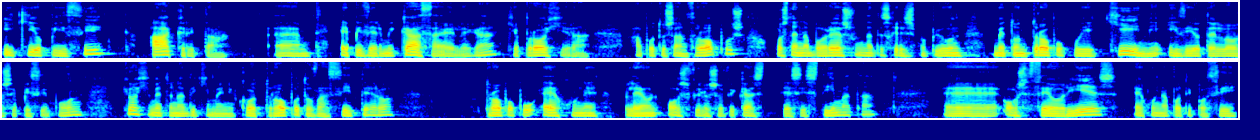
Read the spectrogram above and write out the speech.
οικειοποιηθεί άκρητα, ε, επιδερμικά θα έλεγα και πρόχειρα από τους ανθρώπους, ώστε να μπορέσουν να τις χρησιμοποιούν με τον τρόπο που εκείνοι ιδιωτελώς επιθυμούν και όχι με τον αντικειμενικό τρόπο, το βαθύτερο τρόπο που έχουν πλέον ως φιλοσοφικά συστήματα, ε, ως θεωρίες έχουν αποτυπωθεί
